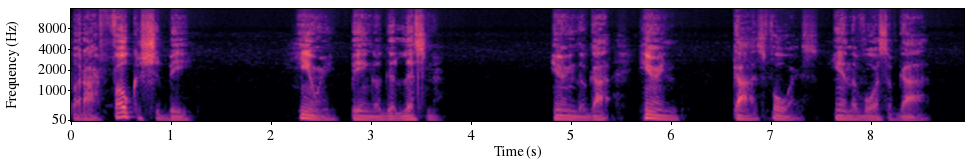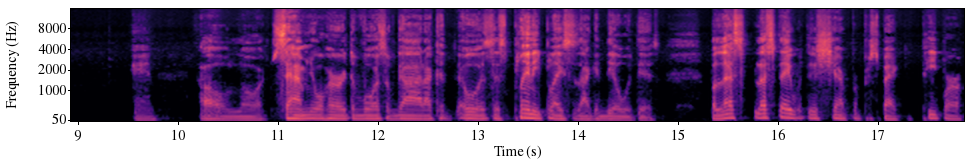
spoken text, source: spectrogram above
But our focus should be hearing, being a good listener, hearing the God, hearing God's voice, hearing the voice of God. And oh Lord, Samuel heard the voice of God. I could oh, it's just plenty places I could deal with this. But let's let's stay with this shepherd perspective. People are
